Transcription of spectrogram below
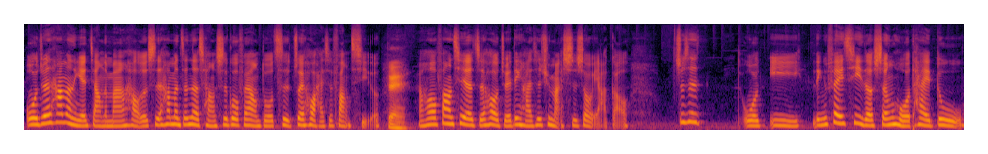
我觉得他们也讲的蛮好的是，他们真的尝试过非常多次，最后还是放弃了。对。然后放弃了之后，决定还是去买市售牙膏，就是。我以零废弃的生活态度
